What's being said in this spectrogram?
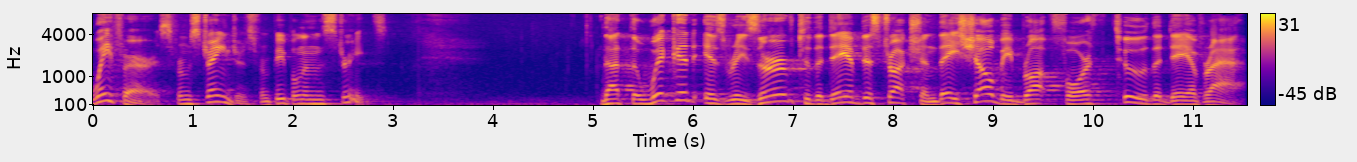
wayfarers, from strangers, from people in the streets that the wicked is reserved to the day of destruction, they shall be brought forth to the day of wrath.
